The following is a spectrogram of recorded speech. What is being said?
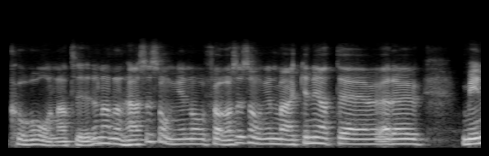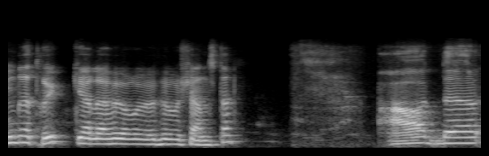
coronatiderna, den här säsongen och förra säsongen? Märker ni att det är det mindre tryck eller hur, hur känns det? Ja, där,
